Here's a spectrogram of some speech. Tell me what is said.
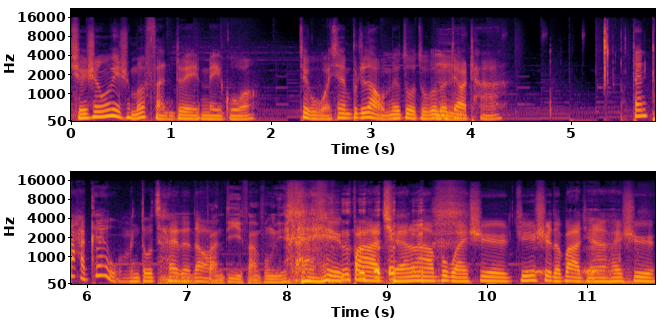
学生为什么反对美国？这个我现在不知道，我没有做足够的嗯调查。但大概我们都猜得到，反帝反封建，哎，霸权啊，不管是军事的霸权，还是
